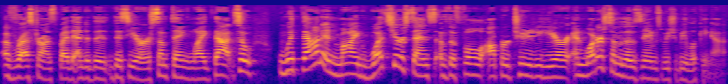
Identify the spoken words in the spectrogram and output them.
of restaurants by the end of the, this year, or something like that. So, with that in mind, what's your sense of the full opportunity here, and what are some of those names we should be looking at?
